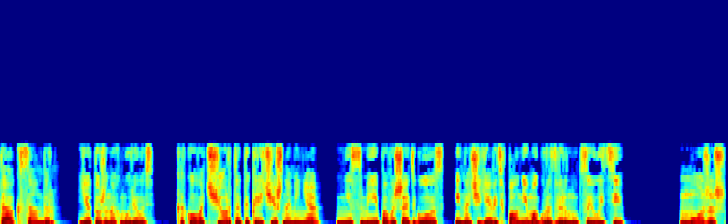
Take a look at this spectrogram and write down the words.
«Так, Сандер, я тоже нахмурилась. «Какого черта ты кричишь на меня? Не смей повышать голос, иначе я ведь вполне могу развернуться и уйти». «Можешь?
